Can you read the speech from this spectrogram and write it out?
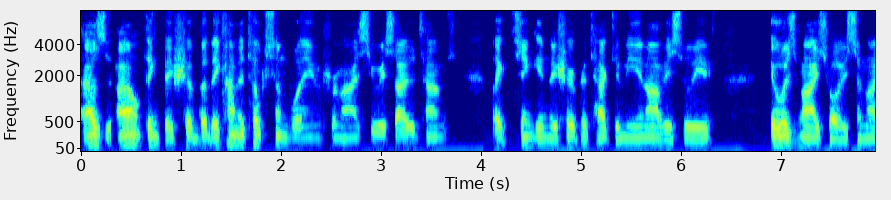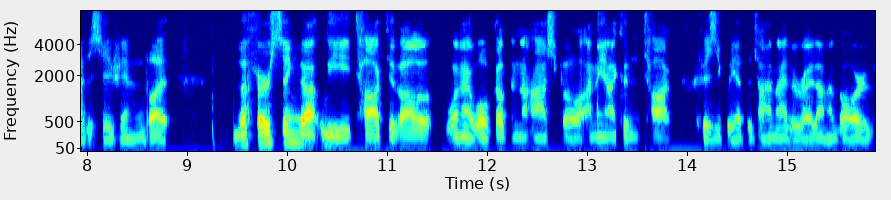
as I don't think they should, but they kind of took some blame for my suicide attempt, like thinking they should have protected me, and obviously, it was my choice and my decision. But the first thing that we talked about when I woke up in the hospital, I mean, I couldn't talk physically at the time; I had to write on a board.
